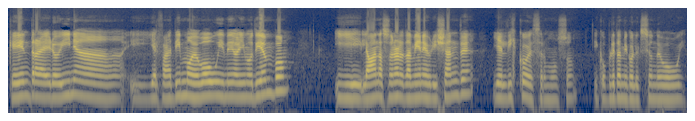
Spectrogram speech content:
que entra a la heroína y, el fanatismo de Bowie medio al mismo tiempo. Y la banda sonora también es brillante y el disco es hermoso y completa mi colección de Bowie.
